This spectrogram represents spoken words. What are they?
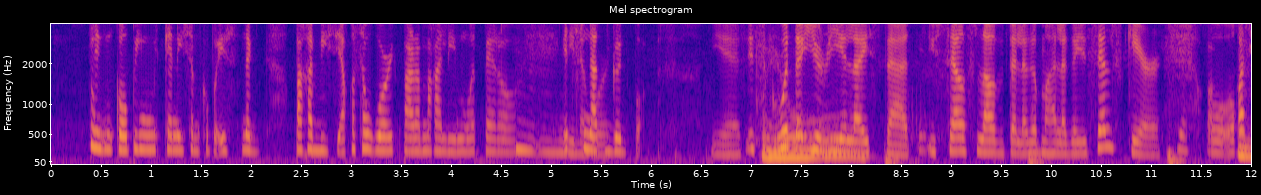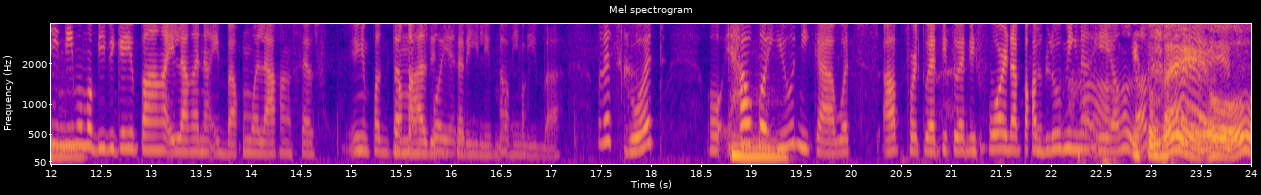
yung coping mechanism ko po is nagpaka-busy ako sa work para makalimot pero Mm-mm, it's na not work. good po. Yes, it's good that you realize that. You self-love talaga mahalaga yung self-care. Yes po. Oo, kasi hindi mo mabibigay yung pangangailangan ng iba kung wala kang self, yun yung pagmamahal Totoo din sa yan. sarili mo, Opo. hindi ba? Well, that's good. Oh, how about you, Nika? What's up for 2024? Napaka-blooming ng iyong love Ito na eh, life. oo.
